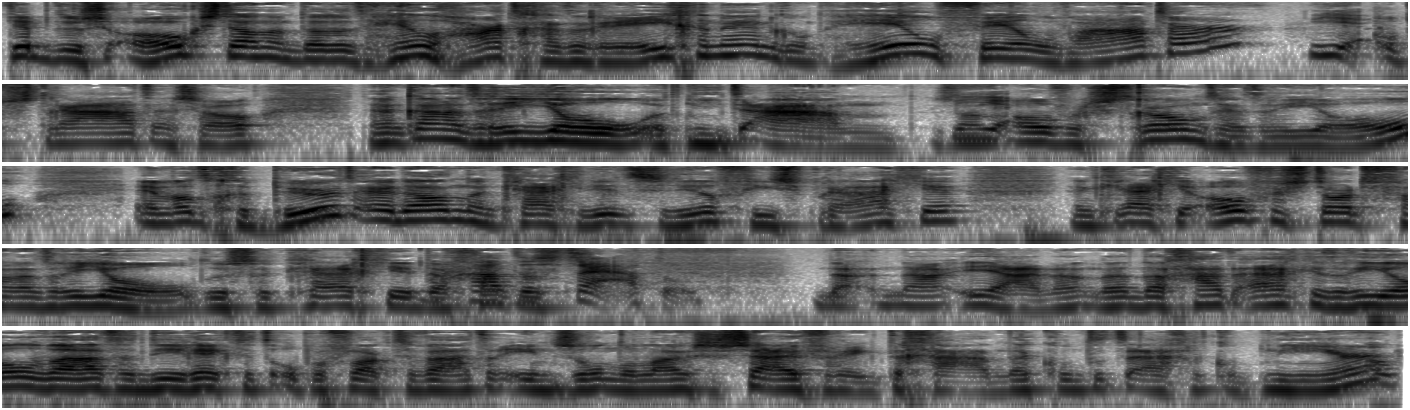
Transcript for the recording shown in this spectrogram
Je hebt dus ook, stel nou dat het heel hard gaat regenen en er komt heel veel water Op straat en zo, dan kan het riool het niet aan. Dus dan overstroomt het riool. En wat gebeurt er dan? Dan krijg je, dit is een heel vies praatje, dan krijg je overstort van het riool. Dus dan krijg je, Dan gaat de het, straat op. nou, nou ja, dan, dan- gaat eigenlijk het rioolwater direct het oppervlaktewater in zonder langs de zuivering te gaan. Daar komt het eigenlijk op neer.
